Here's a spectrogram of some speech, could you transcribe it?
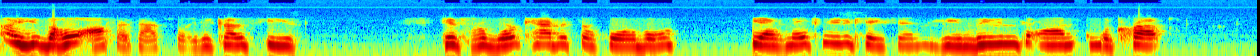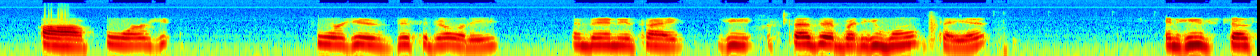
Uh, the whole office actually, because he's his work habits are horrible. He has no communication. He leans on the crutch uh, for his, for his disability, and then it's like he says it, but he won't say it. And he's just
